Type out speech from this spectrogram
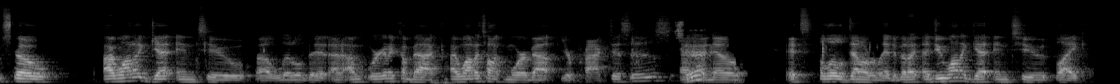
so I want to get into a little bit, and I'm, we're going to come back. I want to talk more about your practices, and I know it's a little dental related, but I, I do want to get into like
